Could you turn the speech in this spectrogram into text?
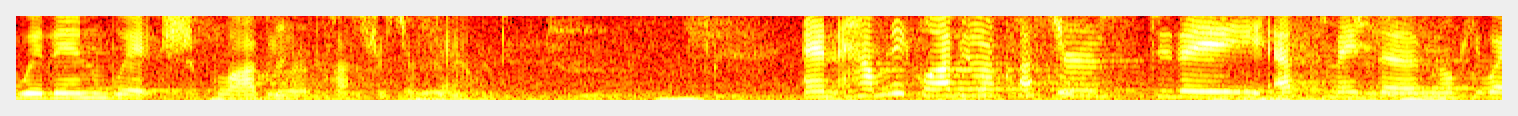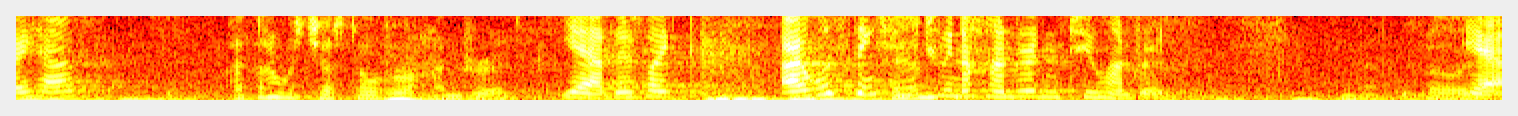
within which globular clusters are found. And how many globular clusters do they estimate the Milky Way has? I thought it was just over a hundred. Yeah, there's like, I was thinking Ten? between 100 and 200. Yeah, So it's. Yeah.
